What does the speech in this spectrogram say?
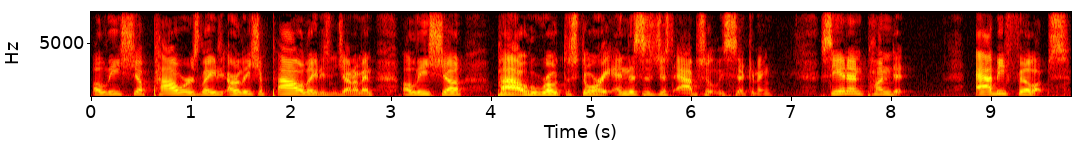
Alicia Powers, ladies, or Alicia Powell, ladies and gentlemen, Alicia Powell, who wrote the story. And this is just absolutely sickening. CNN pundit Abby Phillips.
